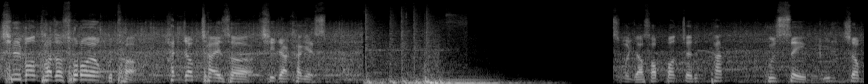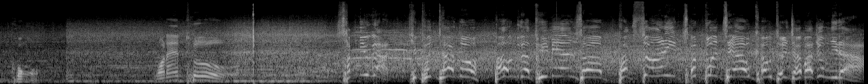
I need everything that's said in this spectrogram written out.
7번 타자 손호영부터 한 점 차에서 시작하겠습니다. 26번째 등판 9세이브 1.05 원앤투. 3루간 깊은 타구 바운드가 뒤면서 박성환이 첫 번째 아웃 카운트를 잡아줍니다.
